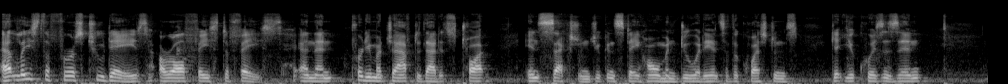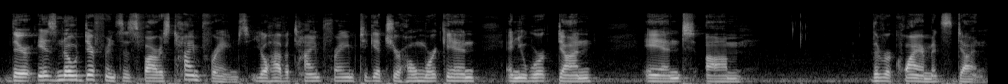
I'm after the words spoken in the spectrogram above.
at least the first two days are all face-to-face, and then pretty much after that, it's taught in sections. You can stay home and do it, answer the questions, get your quizzes in. There is no difference as far as time frames. You'll have a time frame to get your homework in and your work done, and um, the requirements done.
